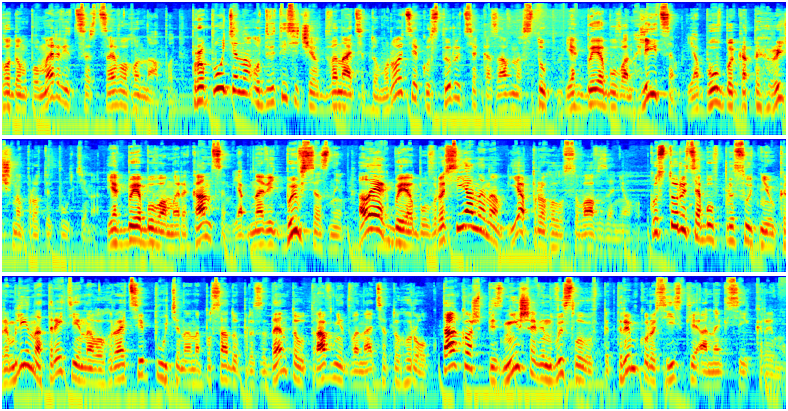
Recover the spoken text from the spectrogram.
згодом помер від серцевого нападу. Про Путіна у 2012 році Костуриця казав наступне: якби я був англійцем, я був би категорично проти Путіна. Якби я був американцем, я б навіть бився з ним. Але якби я був росіянином, я проголосував за нього. Кустуриця був присутній у Кремлі на третій інавгурації Путіна на посаду президента у травні 12-го року. Також пізніше він висловив підтримку російській анексії Криму.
